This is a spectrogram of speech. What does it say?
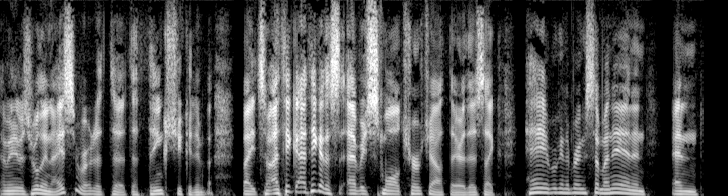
I mean, it was really nice of her to, to, to think she could invite. So I think I think at this, every small church out there, there's like, hey, we're going to bring someone in, and and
